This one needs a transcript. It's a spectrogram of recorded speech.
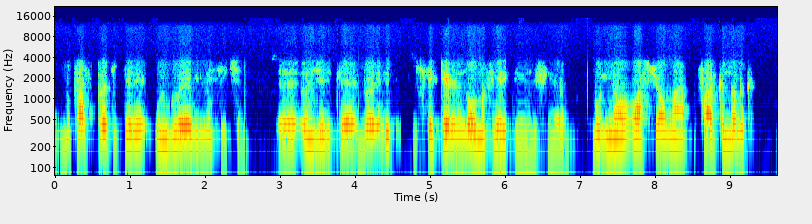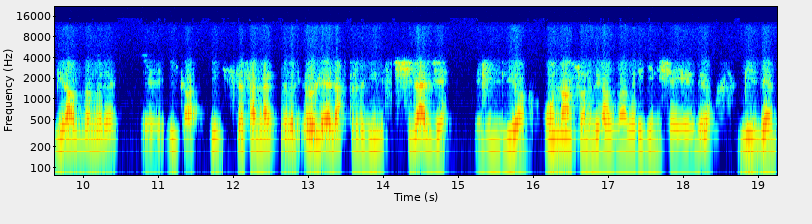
bu tarz pratikleri uygulayabilmesi için e, öncelikle böyle bir isteklerinin de olması gerektiğini düşünüyorum. Bu inovasyonla farkındalık biraz da böyle e, ilk ilk seferlerde böyle early adapter dediğimiz kişilerce ediniliyor. Ondan sonra biraz daha böyle genişe yayılıyor. Biz de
